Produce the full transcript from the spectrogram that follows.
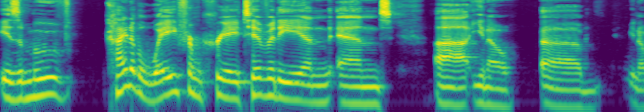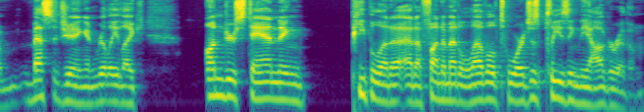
is a move kind of away from creativity and and uh, you know uh, you know messaging and really like understanding people at a, at a fundamental level towards just pleasing the algorithm.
